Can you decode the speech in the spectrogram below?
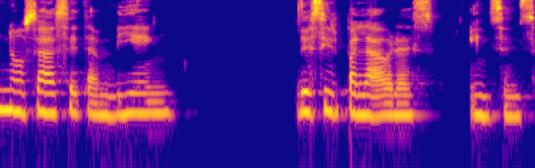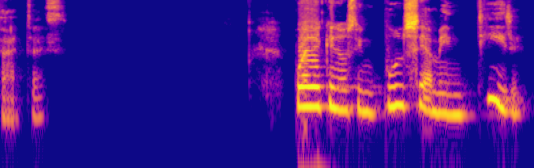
nos hace también decir palabras insensatas. Puede que nos impulse a mentir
